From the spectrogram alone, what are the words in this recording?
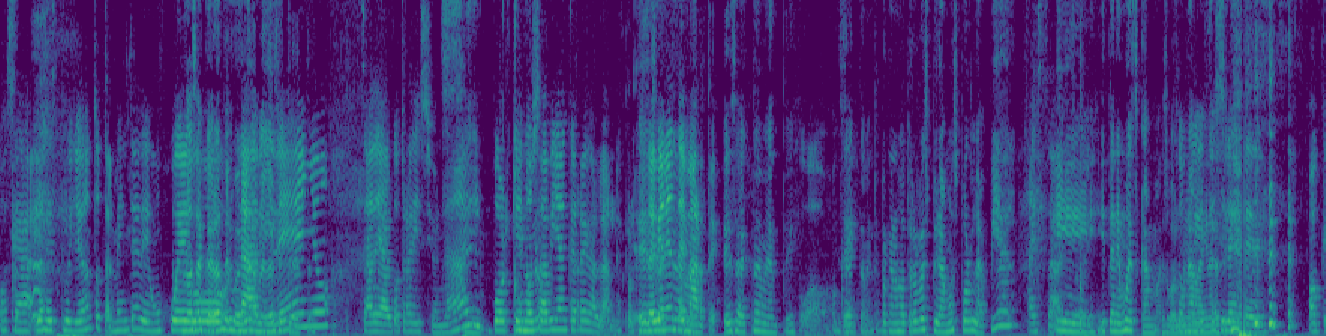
O sea, los excluyeron totalmente de un juego Nos sacaron del juego de navideño, o sea, de algo tradicional, Sí, porque ¿cómo no no? sabían qué regalarles, porque ustedes vienen de Marte. Exactamente. Wow, ok. Exactamente, porque nosotros respiramos por la piel y, y tenemos escamas o Son alguna muy vaina así. de... Ok,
